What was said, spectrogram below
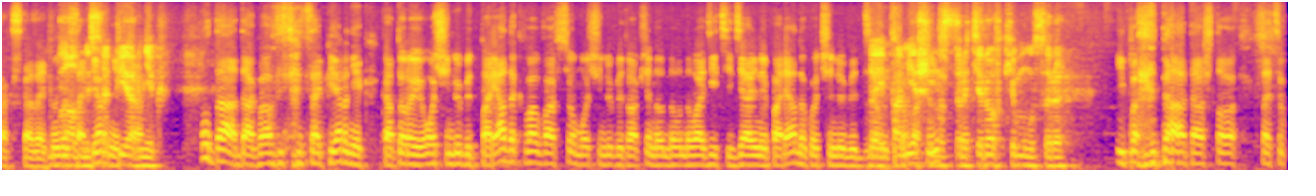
как сказать, ну, Главный не соперник. А соперник. Ну да, да, главный соперник, который очень любит порядок во, во всем, очень любит вообще наводить идеальный порядок, очень любит. Да, и помешан на сортировке мусора. И, да, да, что, кстати,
